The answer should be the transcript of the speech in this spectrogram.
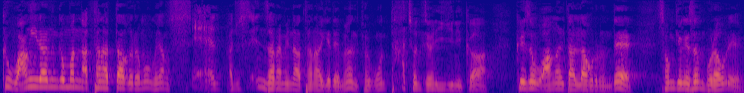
그 왕이라는 것만 나타났다 그러면 그냥 센, 아주 센 사람이 나타나게 되면 결국은 다 전쟁을 이기니까 그래서 왕을 달라 그러는데 성경에서는 뭐라고 그래요?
